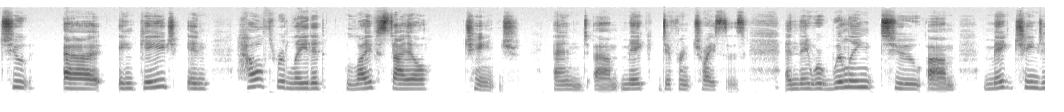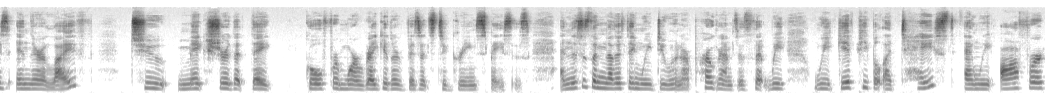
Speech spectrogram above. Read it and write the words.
to uh, engage in health related lifestyle change and um, make different choices. And they were willing to um, make changes in their life to make sure that they go for more regular visits to green spaces. And this is another thing we do in our programs is that we, we give people a taste and we offer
